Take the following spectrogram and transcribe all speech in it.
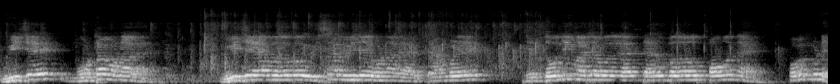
विजय मोठा होणार आहे. विजयाबरोबर विशाल विजय होणार आहे. त्यामुळे हे दोन्ही माझ्या बरोबर आहेत. त्याचबरोबर पवन आहे. पवन कुठे?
